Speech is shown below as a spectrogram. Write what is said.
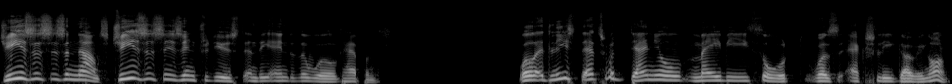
Jesus is announced, Jesus is introduced, and the end of the world happens. Well, at least that's what Daniel maybe thought was actually going on.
